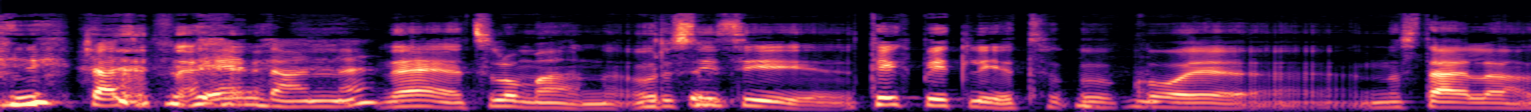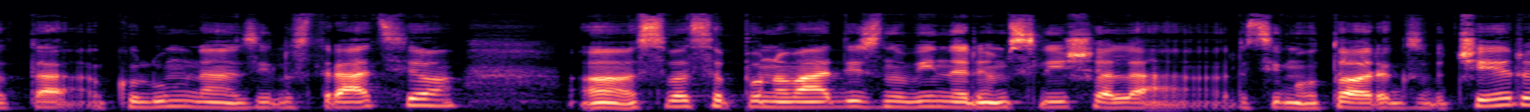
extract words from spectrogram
dni. Včasih tudi en dan. Ne? ne, celo manj. V resnici teh pet let, ko je nastajala ta kolumna z ilustracijo, uh, sva se ponovadi z novinarjem slišala, recimo v torek zvečer,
